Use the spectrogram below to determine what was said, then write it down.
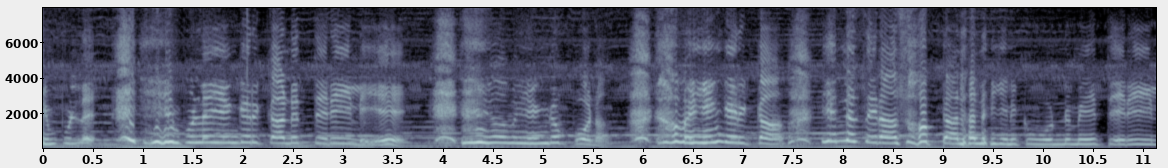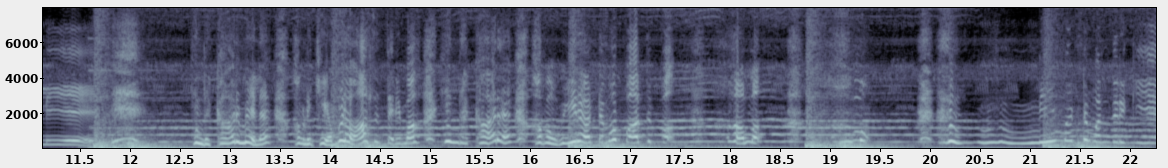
என் புள்ள என் புள்ள எங்க இருக்கான்னு தெரியலையே. அவன் எங்க போனான்? அவன் எங்க இருக்கான்? என்ன செய்றான்? சாப்பிட்டானான்னு எனக்கு ஒண்ணுமே தெரியலையே. இந்த கார் மேல அவனுக்கு எவ்வளவு ஆசை தெரியுமா? இந்த காரை அவன் உயிராட்டமா பார்த்துப்பான். ஆமா ஆமா. நீ மட்டும் வந்திருக்கியே.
